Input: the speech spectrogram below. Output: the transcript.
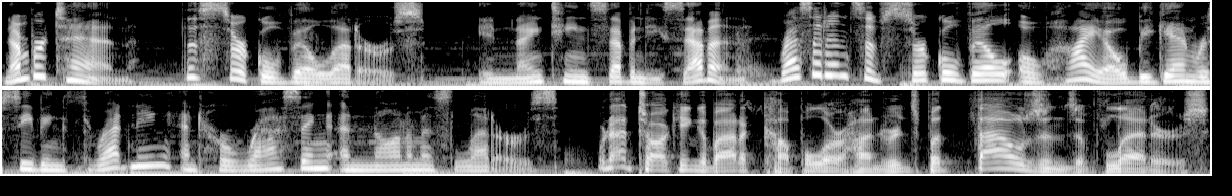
Number 10. The Circleville Letters. In 1977, residents of Circleville, Ohio began receiving threatening and harassing anonymous letters. We're not talking about a couple or hundreds, but thousands of letters.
